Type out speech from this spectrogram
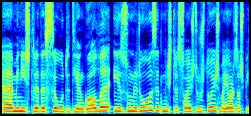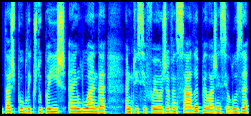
A ministra da Saúde de Angola exonerou as administrações dos dois maiores hospitais públicos do país em Luanda. A notícia foi hoje avançada pela agência Lusa,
